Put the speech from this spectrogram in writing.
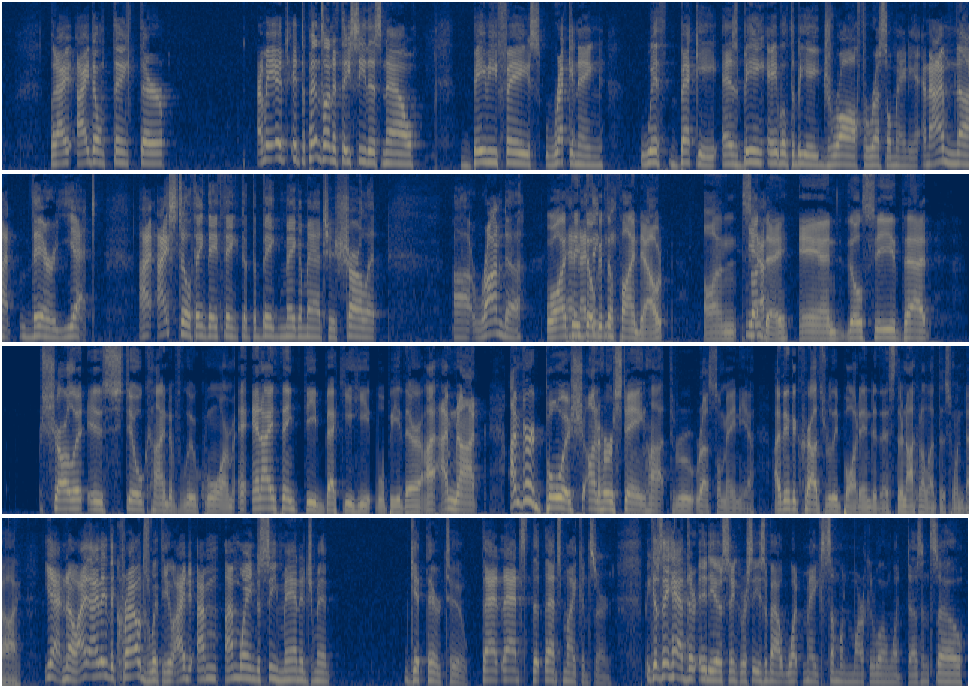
But I, I don't think they're. I mean, it, it depends on if they see this now babyface reckoning with Becky as being able to be a draw for WrestleMania, and I'm not there yet. I, I still think they think that the big mega match is Charlotte uh, Ronda. Well, I think I they'll think get to find out on Sunday, and they'll see that Charlotte is still kind of lukewarm. A- And I think the Becky heat will be there. I, I'm not. I'm very bullish on her staying hot through WrestleMania. I think the crowd's really bought into this. They're not going to let this one die. Yeah, no, I, I think the crowd's with you. I, I'm I'm waiting to see management get there too. That that's the, that's my concern because they have their idiosyncrasies about what makes someone marketable and what doesn't. So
